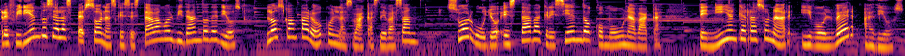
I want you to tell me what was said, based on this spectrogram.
refiriéndose a las personas que se estaban olvidando de Dios, los comparó con las vacas de Basán. Su orgullo estaba creciendo como una vaca. Tenían que razonar y volver a Dios.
